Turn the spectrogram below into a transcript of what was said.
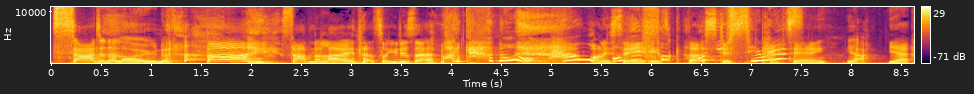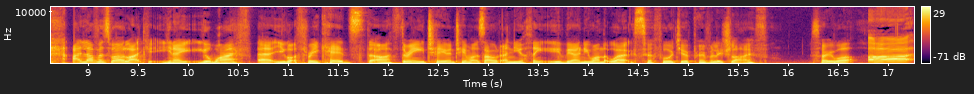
sad and alone. Bye. Sad and alone. That's what you deserve. I cannot. How? Honestly, it's that's just petty. Yeah. Yeah, I love as well. Like you know, your wife. Uh, you got three kids that are three, two, and two months old, and you think you're the only one that works to afford you a privileged life. Sorry, what? Uh,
